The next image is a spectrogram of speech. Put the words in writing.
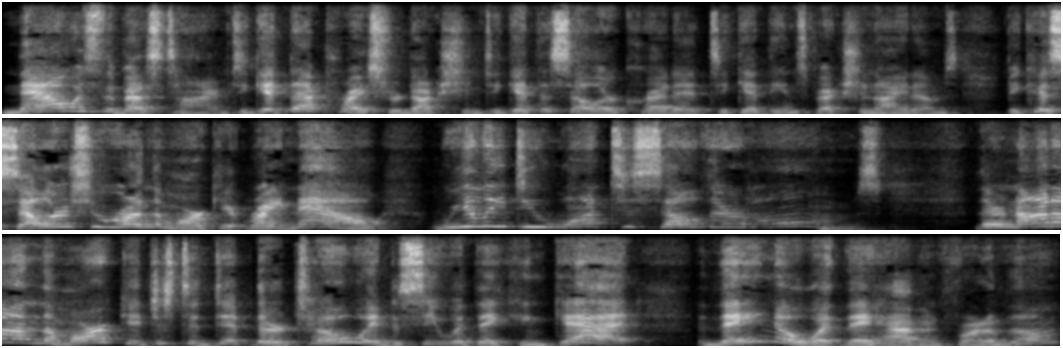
Now is the best time to get that price reduction, to get the seller credit, to get the inspection items, because sellers who are on the market right now really do want to sell their homes. They're not on the market just to dip their toe in to see what they can get. They know what they have in front of them.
